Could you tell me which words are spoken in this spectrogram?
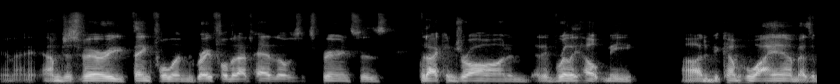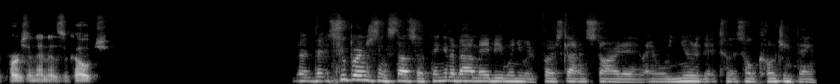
and I, am just very thankful and grateful that I've had those experiences that I can draw on, and they've really helped me uh, to become who I am as a person and as a coach the, the super interesting stuff. So thinking about maybe when you had first gotten started and, and were new to, the, to this whole coaching thing.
